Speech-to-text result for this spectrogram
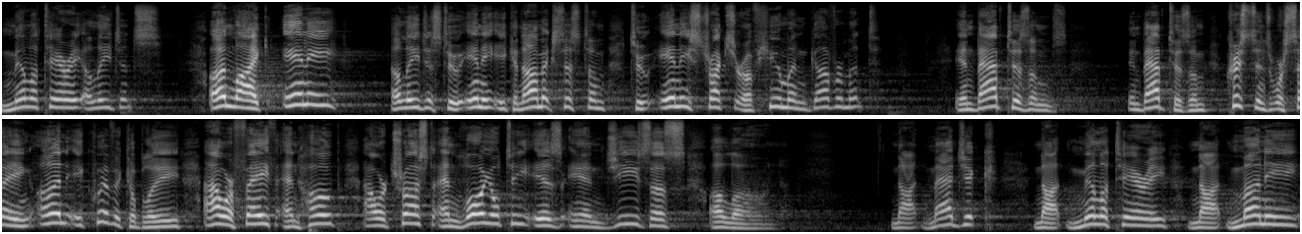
military allegiance, unlike any allegiance to any economic system, to any structure of human government. In baptisms, in baptism, Christians were saying unequivocally, Our faith and hope, our trust and loyalty is in Jesus alone. Not magic, not military, not money,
